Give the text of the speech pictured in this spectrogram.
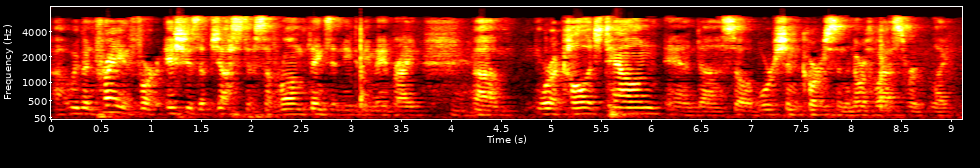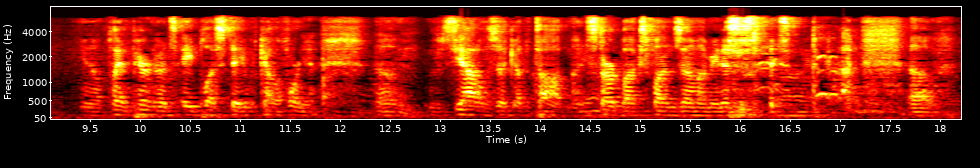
uh, we've been praying for issues of justice, of wrong things that need to be made right. Um, we're a college town, and uh, so abortion, of course, in the Northwest, we're like, you know, Planned Parenthood's A plus state with California. Um, Seattle's like at the top. Like Starbucks funds them. I mean, this is. It's, um,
